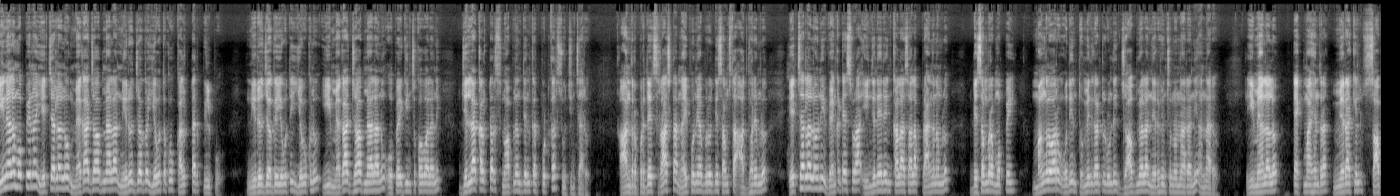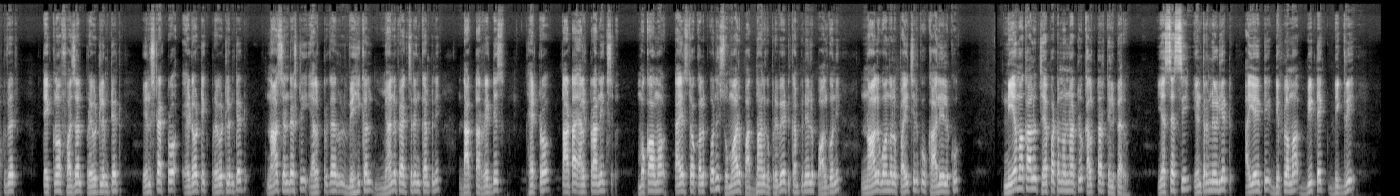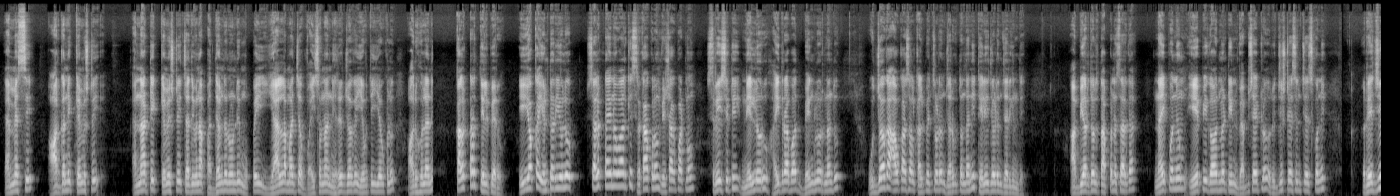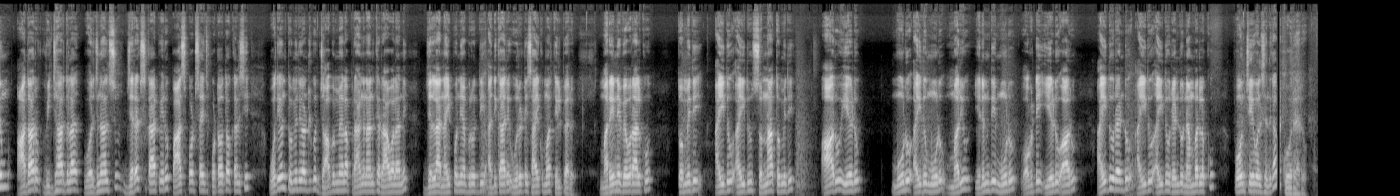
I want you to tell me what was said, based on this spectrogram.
ఈ నెల ముప్పైన హెచ్ఆర్లలో మెగా జాబ్ మేళా నిరుద్యోగ యువతకు కలెక్టర్ పిలుపు. నిరుద్యోగ యువతి యువకులు ఈ మెగా జాబ్ మేళాను ఉపయోగించుకోవాలని జిల్లా కలెక్టర్ స్నాప్లన్ దినకర్ పుట్కర్ సూచించారు. ఆంధ్రప్రదేశ్ రాష్ట్ర నైపుణ్యాభివృద్ధి సంస్థ ఆధ్వర్యంలో హెచ్ఆర్లలోని వెంకటేశ్వర ఇంజనీరింగ్ కళాశాల ప్రాంగణంలో డిసెంబర్ ముప్పై మంగళవారం ఉదయం తొమ్మిది గంటల నుండి జాబ్ మేళా నిర్వహించనున్నారని అన్నారు. ఈ మేళాలో tech Mahindra miracle software techno Fazal private limited ఇన్స్ట్రక్టో ఎడోటిక్ private limited నాస్ industry electrical vehicle manufacturing company doctor Reddy's Hetero Tata electronics మొకామో టైర్స్తో కలుపుకొని సుమారు పద్నాలుగు ప్రైవేటు కంపెనీలు పాల్గొని నాలుగు వందల పైచిలకు ఖాళీలకు నియామకాలు చేపట్టనున్నట్లు కలెక్టర్ తెలిపారు. SSC intermediate IIT diploma BTech degree MSc organic chemistry analytic chemistry చదివిన పద్దెనిమిది నుండి ముప్పై ఏళ్ళ మధ్య వయసున్న నిరుద్యోగ యువతీ యువకులు అర్హులని కలెక్టర్ తెలిపారు. ఈ యొక్క ఇంటర్వ్యూలు సెలెక్ట్ అయిన వారికి శ్రీకాకుళం విశాఖపట్నం శ్రీ సిటీ నెల్లూరు హైదరాబాద్ బెంగళూరు నందు ఉద్యోగ అవకాశాలు కల్పించడం జరుగుతుందని తెలియజేయడం జరిగింది. అభ్యర్థులు తప్పనిసరిగా నైపుణ్యం ఏపీ గవర్నమెంట్ ఇన్ వెబ్సైట్లో రిజిస్ట్రేషన్ చేసుకొని రెజ్యూమ్ ఆధార్ విద్యార్థుల ఒరిజినల్స్ జెరాక్స్ కాపీలు పాస్పోర్ట్ సైజ్ ఫోటోతో కలిసి ఉదయం తొమ్మిది గంటలకు జాబు మేళా ప్రాంగణానికి రావాలని జిల్లా నైపుణ్యాభివృద్ధి అధికారి ఉరటి సాయికుమార్ తెలిపారు. మరిన్ని వివరాలకు తొమ్మిది ఐదు ఐదు సున్నా తొమ్మిది ఆరు ఏడు మూడు ఐదు మూడు మరియు ఎనిమిది మూడు ఒకటి ఏడు ఆరు ఐదు రెండు ఐదు ఐదు రెండు నంబర్లకు ఫోన్ చేయవలసిందిగా కోరారు.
